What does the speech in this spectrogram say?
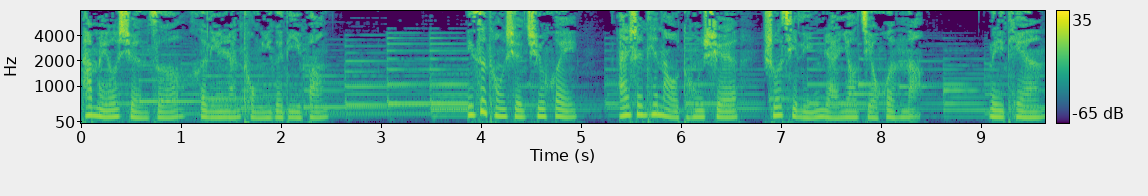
他没有选择和林然同一个地方。一次同学聚会，安生听老同学说起林然要结婚了。那天，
